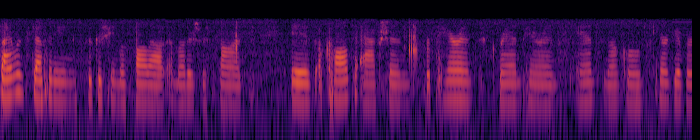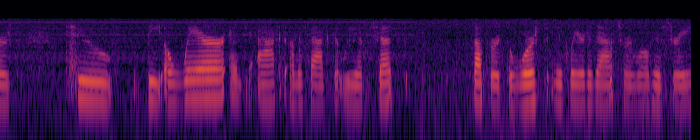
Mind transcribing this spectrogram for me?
Silence Deafening Fukushima Fallout A Mother's Response is a call to action for parents, grandparents, aunts and uncles, caregivers to be aware and to act on the fact that we have just suffered the worst nuclear disaster in world history.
